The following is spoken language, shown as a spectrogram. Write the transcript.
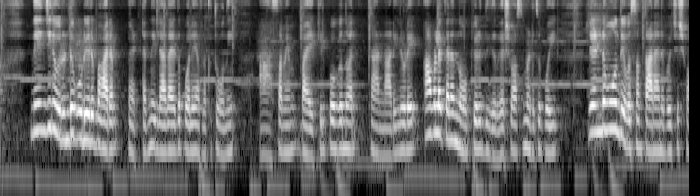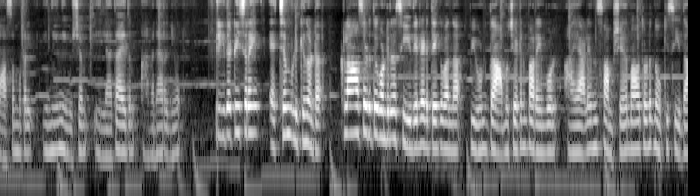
നെഞ്ചിൽ ഉരുണ്ടുകൂടിയൊരു ഭാരം പെട്ടെന്ന് ഇല്ലാതായതുപോലെ അവൾക്ക് തോന്നി. ആ സമയം ബൈക്കിൽ പോകുന്നവൻ കണ്ണാടിയിലൂടെ അവളെ തന്നെ നോക്കിയൊരു ദീർഘശ്വാസം എടുത്തു പോയി. രണ്ട് മൂന്ന് ദിവസം താൻ അനുഭവിച്ച ശ്വാസം മുട്ടൽ ഇനി നിമിഷം ഇല്ലാതായതും അറിഞ്ഞു. സീത ടീച്ചറെ എച്ച് എം വിളിക്കുന്നുണ്ട്. ക്ലാസ് എടുത്തുകൊണ്ടിരുന്ന സീതയുടെ അടുത്തേക്ക് വന്ന പ്യൂൺ ദാമുചേട്ടൻ പറയുമ്പോൾ അയാളെ ഒന്ന് സംശയഭാവത്തോടെ നോക്കി സീത.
